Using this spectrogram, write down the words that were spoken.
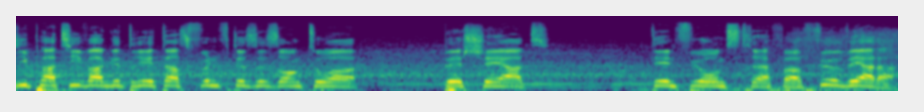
Die Partie war gedreht, das fünfte Saisontor beschert den Führungstreffer für Werder.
